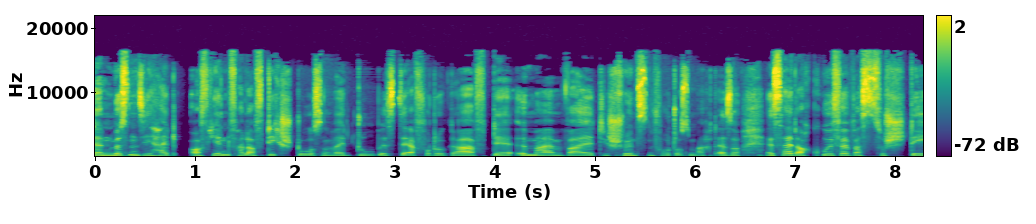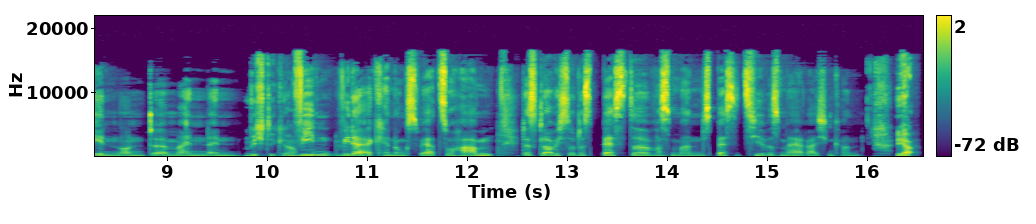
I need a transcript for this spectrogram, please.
dann müssen sie halt auf jeden Fall auf dich stoßen, weil du bist der Fotograf, der immer im Wald die schönsten Fotos macht. Also es ist halt auch cool für was zu stehen und ähm, einen, einen Wichtig, ja. Wiedererkennungswert zu haben. Das ist, glaube ich, so das Beste, was man, das beste Ziel, was man erreichen kann. Ja,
